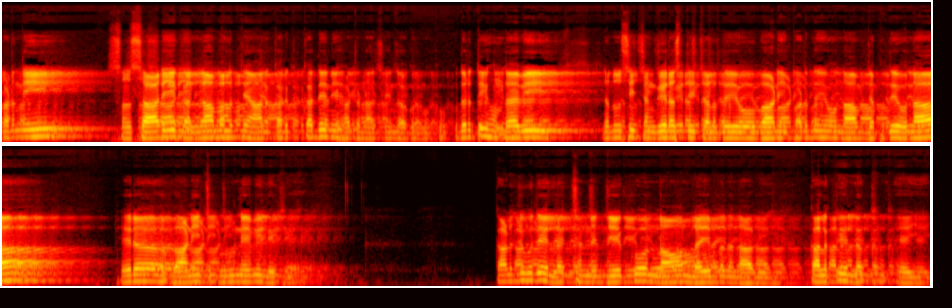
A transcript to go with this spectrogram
ਪੜਨੀ ਸੰਸਾਰੀ ਗੱਲਾਂ ਵੱਲ ਧਿਆਨ ਕਰ ਕਦੇ ਨਹੀਂ ਹਟਣਾ ਚਾਹੀਦਾ ਗੁਰਮੁਖੋ ਕੁਦਰਤੀ ਹੁੰਦਾ ਵੀ ਜਦੋਂ ਤੁਸੀਂ ਚੰਗੇ ਰਸਤੇ ਚੱਲਦੇ ਹੋ, ਬਾਣੀ ਪੜ੍ਹਦੇ ਹੋ, ਨਾਮ ਜਪਦੇ ਹੋ ਨਾ ਫਿਰ ਬਾਣੀ ਚ ਗੁਰੂ ਨੇ ਵੀ ਲਿਖਿਆ ਕਲਯੁਗ ਦੇ ਲੱਛਣ ਜੇ ਕੋ ਨਾਉ ਲਏ ਬਦਨਾਵੀ ਕਲ ਕੇ ਲਖਨ ਐਈ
